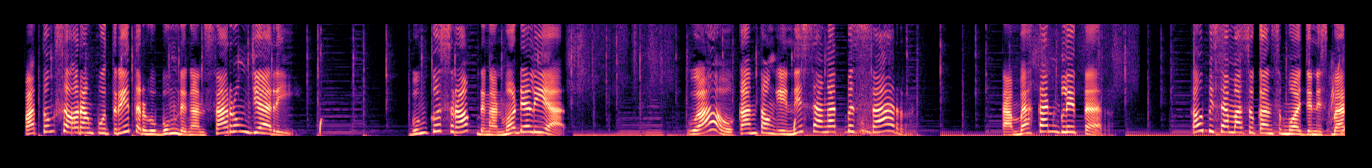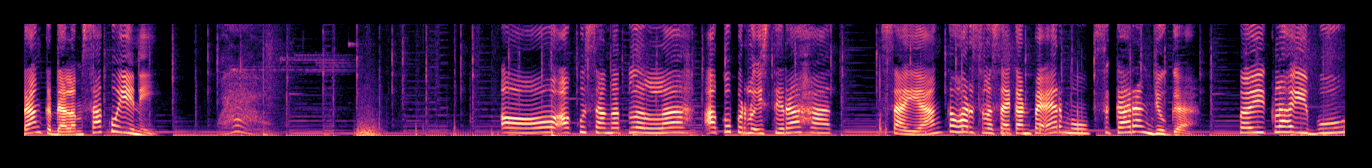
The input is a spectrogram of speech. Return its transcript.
Patung seorang putri terhubung dengan sarung jari. Bungkus rok dengan model liat. Wow, kantong ini sangat besar. Tambahkan glitter. Kau bisa masukkan semua jenis barang ke dalam saku ini. Oh, aku sangat lelah. Aku perlu istirahat. Sayang, kau harus selesaikan PR-mu sekarang juga. Baiklah, Ibu.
